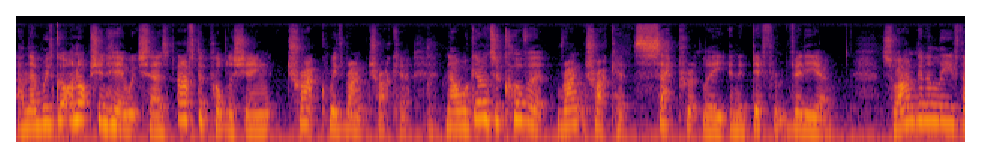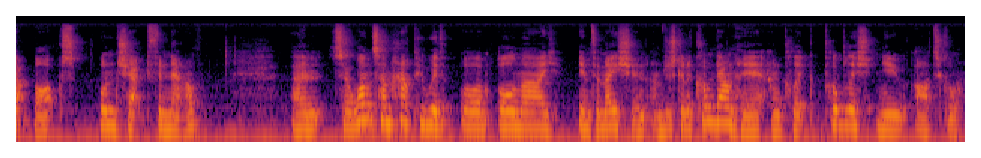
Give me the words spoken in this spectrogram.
and then we've got an option here which says after publishing track with rank tracker. Now we're going to cover rank tracker separately in a different video. So I'm going to leave that box unchecked for now. Um, so once I'm happy with all, all my information, I'm just going to come down here and click publish new article.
